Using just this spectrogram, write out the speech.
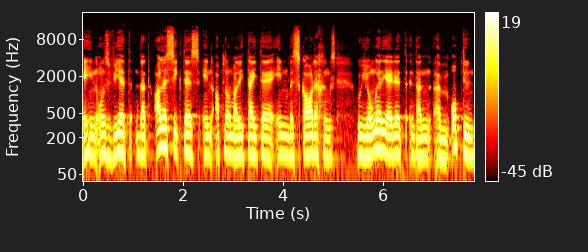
en ons weet dat alle siektes en abnormaliteite en beskadigings hoe jonger jy dit dan um opdoen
